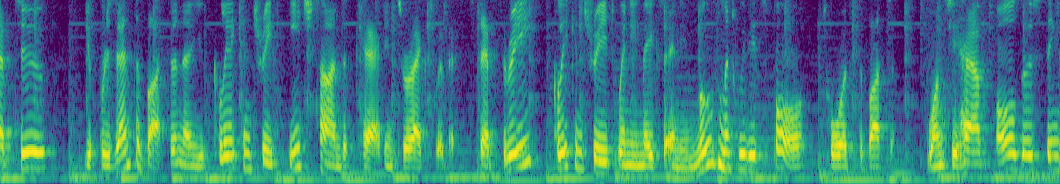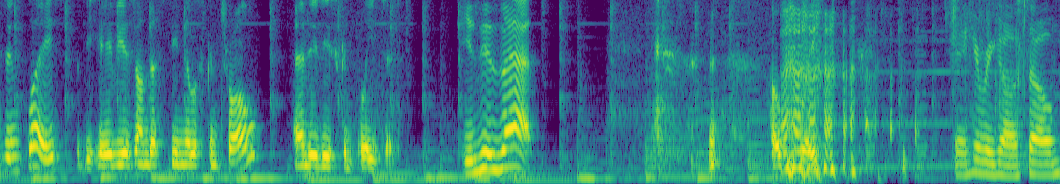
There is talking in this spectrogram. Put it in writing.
Step two, you present a button and you click and treat each time the cat interacts with it. Step three, click and treat when he makes any movement with its paw towards the button. Once you have all those things in place, the behavior is under stimulus control and it is completed. Easy as that. Hopefully. Okay, here we go. So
